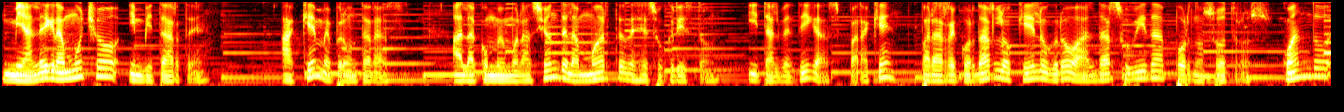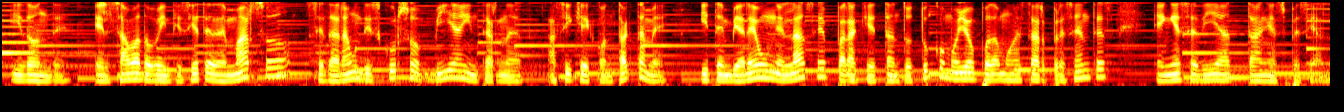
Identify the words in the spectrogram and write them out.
Me alegra mucho invitarte. ¿A qué me preguntarás? A la conmemoración de la muerte de Jesucristo. Y tal vez digas, ¿para qué? Para recordar lo que Él logró al dar su vida por nosotros. ¿Cuándo y dónde? El sábado 27 de marzo se dará un discurso vía internet, así que contáctame y te enviaré un enlace para que tanto tú como yo podamos estar presentes en ese día tan especial.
